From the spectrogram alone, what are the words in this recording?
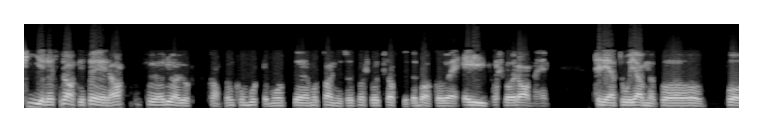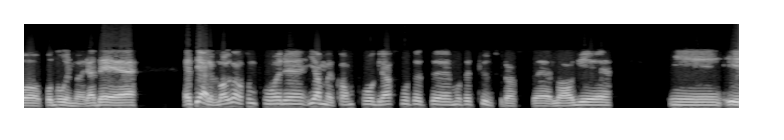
fire strake seire før uavgjortkampen kom borte mot, mot Sandnes og slår kraftig tilbake. og er heldig å slår Ranheim 3-2 hjemme på, på, på, Nordmøre. Det er et jervlag som får hjemmekamp på gress mot et, mot et kunstgresslag i, i,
